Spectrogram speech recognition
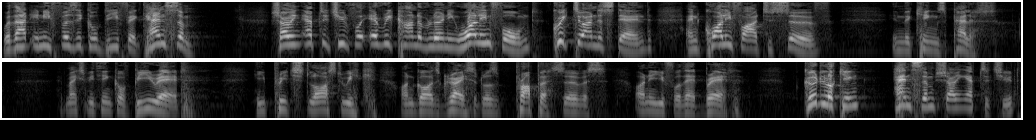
without any physical defect, handsome, showing aptitude for every kind of learning, well informed, quick to understand, and qualified to serve in the king's palace. It makes me think of B-Rad. He preached last week on God's grace. It was proper service. Honor you for that, Brad. Good looking, handsome, showing aptitude.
